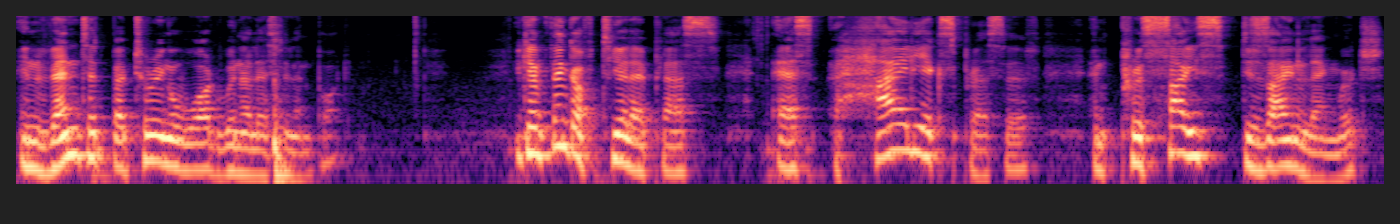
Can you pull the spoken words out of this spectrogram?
invented by Turing Award winner Leslie Lamport. You can think of TLA+, as a highly expressive and precise design language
